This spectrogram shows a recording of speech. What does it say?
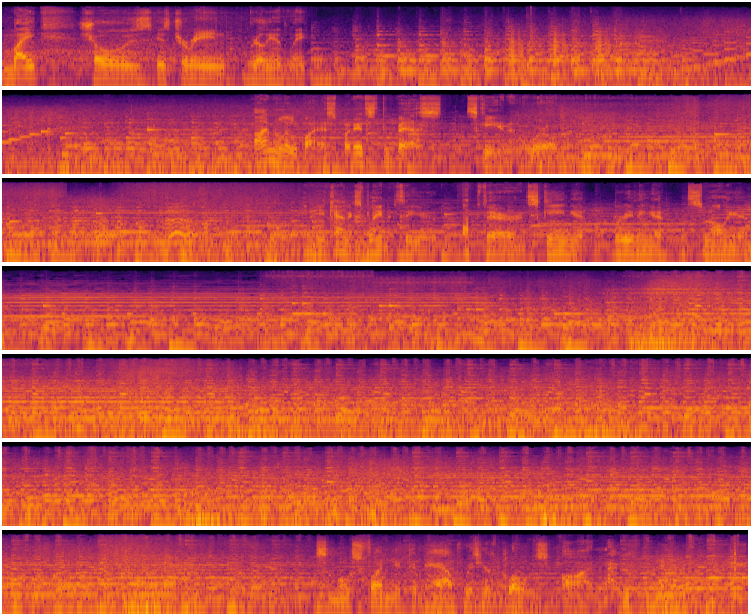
Mike chose his terrain brilliantly. I'm a little biased, but it's the best skiing in the world. You know, you can't explain it to you up there and skiing it, breathing it, and smelling it. Most fun you can have with your clothes on.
